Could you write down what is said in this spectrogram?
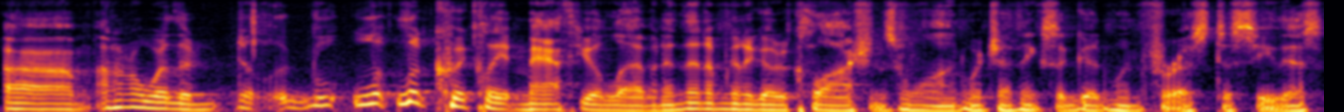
Um, I don't know whether look, look quickly at Matthew 11, and then I'm going to go to Colossians 1, which I think is a good one for us to see this.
